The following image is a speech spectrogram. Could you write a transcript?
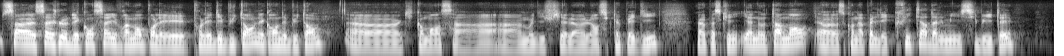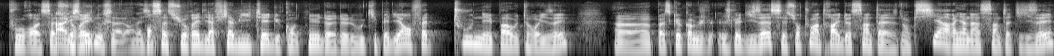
ça, ça, je le déconseille vraiment pour les, pour les débutants, les grands débutants, euh, qui commencent à, modifier l'encyclopédie, euh, parce qu'il y a notamment euh, ce qu'on appelle des critères d'admissibilité pour s'assurer ah, pour s'assurer de la fiabilité du contenu de, de Wikipédia. En fait, tout n'est pas autorisé, parce que comme je, je le disais, c'est surtout un travail de synthèse. Donc, s'il n'y a rien à synthétiser,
